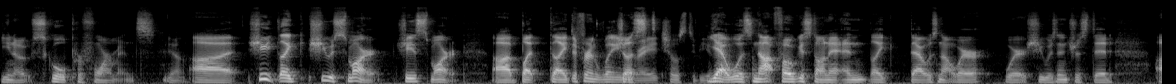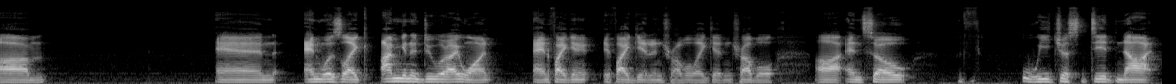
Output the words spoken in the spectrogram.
you know school performance. Yeah. Uh she like she was smart. She's smart. Uh but like different lane just, right? Chose to be yeah was not focused on it and like that was not where where she was interested. Um and and was like i'm gonna do what i want and if i get if i get in trouble i get in trouble. Uh and so th- we just did not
